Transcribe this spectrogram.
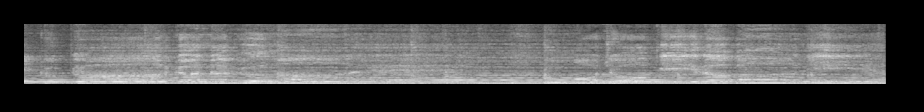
एक प्यार का नगमा है मौजों की रबानी है।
